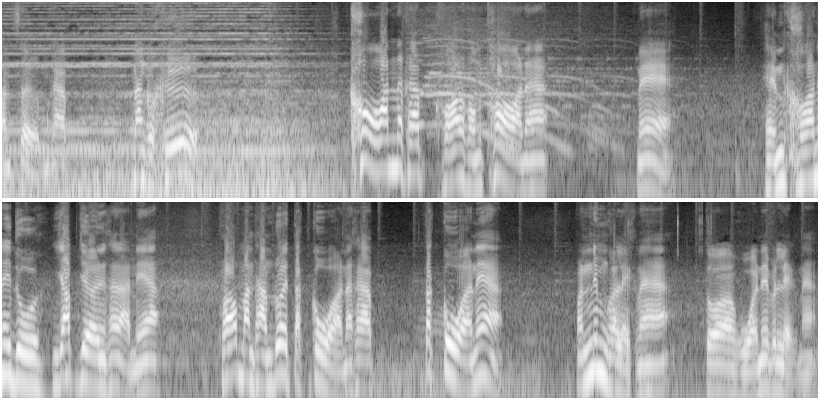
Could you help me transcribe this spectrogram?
รณ์เสริมครับ นั่นก็คือค้อนนะครับค้อนของท่อนะฮะแม่ เห็นค้อนให้ดูยับเยินขนาดนี้เพราะมันทำด้วยตะกั่วนะครับ ตะกั่วเนี่ยมันนิ่มกว่าเหล็กนะฮะตัวหัวเนี่ยเป็นเหล็กนะ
